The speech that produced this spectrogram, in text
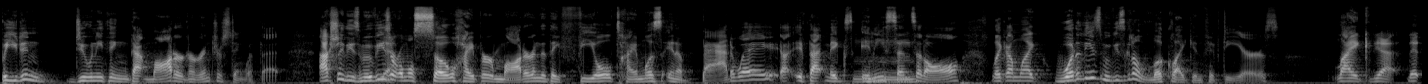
but you didn't do anything that modern or interesting with it. Actually, these movies Yeah. are almost so hyper modern that they feel timeless in a bad way, uh, if that makes any Mm-hmm. sense at all. Like, I'm like, what are these movies going to look like in 50 years? Like, Yeah, that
